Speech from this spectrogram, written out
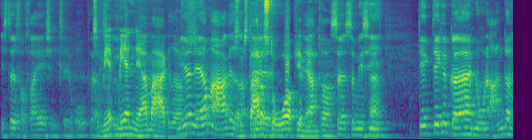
i stedet for fra Asien til Europa. Så mere, mere nærmarkeder, mere nærmarkeder. som starter store og bliver ja, mindre. Så, så man kan sige, Ja. ja. det, det kan gøre, at nogle andre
